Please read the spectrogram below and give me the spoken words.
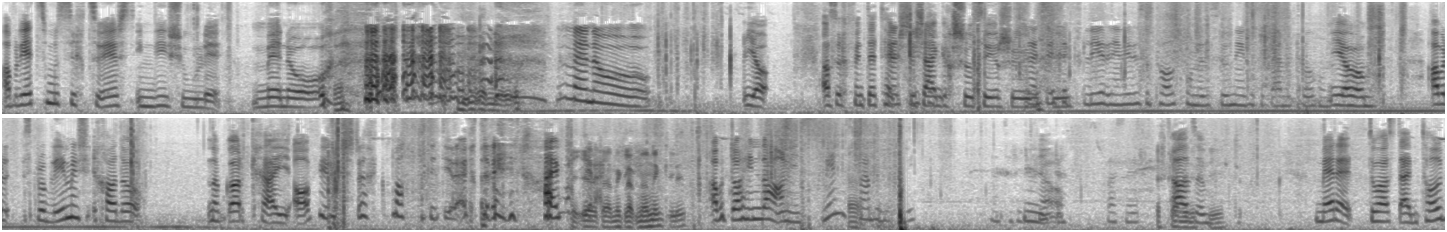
Aber jetzt muss ich zuerst in die Schule. Menno. Menno. Ja, also ich finde, der Text ist eigentlich schon sehr schön. Das gewesen. ist die Lehrerin nicht so toll gefunden, dass du nicht so gerne in die Schule kommst. Ja, aber das Problem ist, ich habe da noch gar keine Anführungsstriche gemacht in der Direktorin. Einfach Ja, da direkt- haben wir glaube ich noch nicht gelesen. Aber da hinten habe ich es. Wir haben Ja. es, glaube ich, die dritte. Die Ja. weiß nicht. Ich glaube Also. die. Meret, du hast einen tollen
